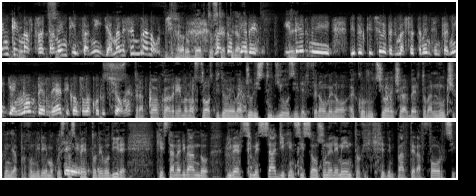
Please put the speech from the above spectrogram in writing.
anche i maltrattamenti sì. in famiglia, ma le sembra logico Roberto raddoppiare i eh. termini di prescrizione per il maltrattamento in famiglia e non per reati contro la corruzione? Tra poco avremo il nostro ospite, uno dei maggiori studiosi del fenomeno eh, corruzione, cioè Alberto Vannucci, quindi approfondiremo questo sì. aspetto. Devo dire che stanno arrivando diversi messaggi che insistono su un elemento che credo in parte rafforzi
